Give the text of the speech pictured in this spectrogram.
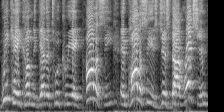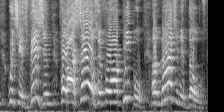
We can't come together to create policy, and policy is just direction, which is vision for ourselves and for our people. Imagine if those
